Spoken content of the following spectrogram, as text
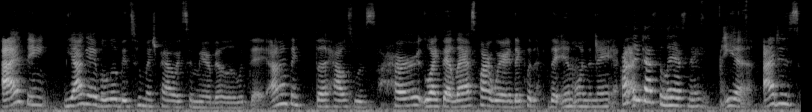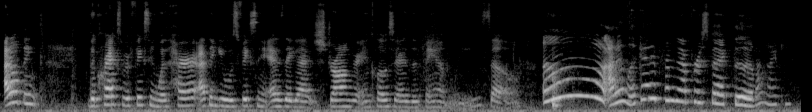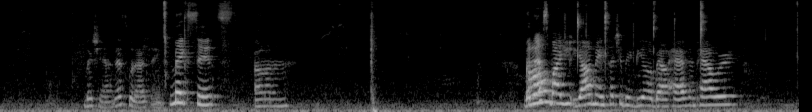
I think y'all gave a little bit too much power to Mirabella with that. I don't think the house was her. Like that last part where they put the M on the name. I think that's the last name. Yeah, I just I don't think the cracks were fixing with her. I think it was fixing as they got stronger and closer as a family. So. Oh, I didn't look at it from that perspective. I like it. But yeah, that's what I think. Makes sense. Um. But that's Um, why you y'all made such a big deal about having powers.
